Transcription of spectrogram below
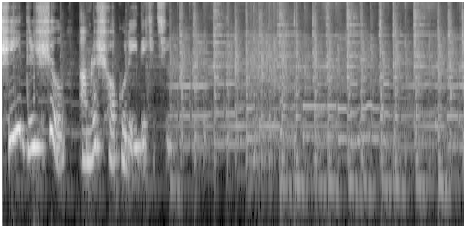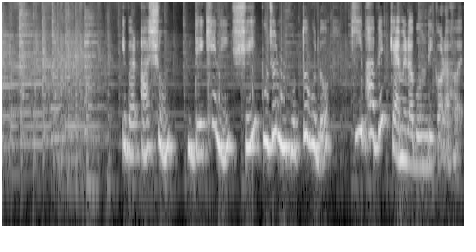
সেই দৃশ্য আমরা সকলেই দেখেছি। এবার আসুন দেখে নিই সেই পুজোর মুহূর্তগুলো কীভাবে ক্যামেরাবন্দি করা হয়।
